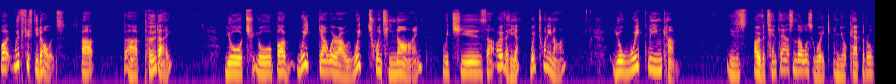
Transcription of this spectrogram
but with $50 uh, uh, per day your your by week uh, where are we? Week 29 which is uh, over here week 29 your weekly income is over $10,000 a week and your capital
